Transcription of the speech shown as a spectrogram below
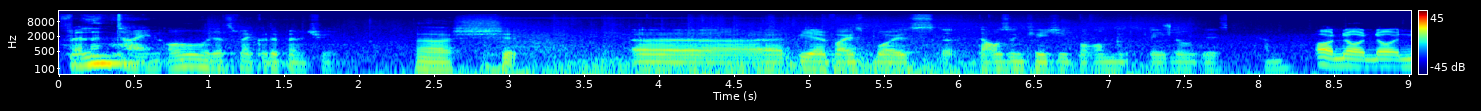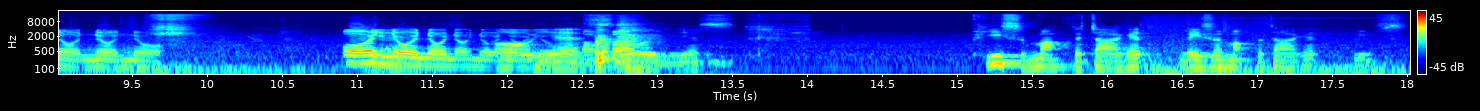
Valentine. Oh, that's why I couldn't penetrate. Oh shit. Uh, be advised, boys. A thousand kg bomb payload is coming. Oh, no, no, no, no, no. Oh, Yeah. no, no, no, no, Oh no, no. yes. Oh, but- Oh yes. Please mark the target. Laser mark the target, please.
